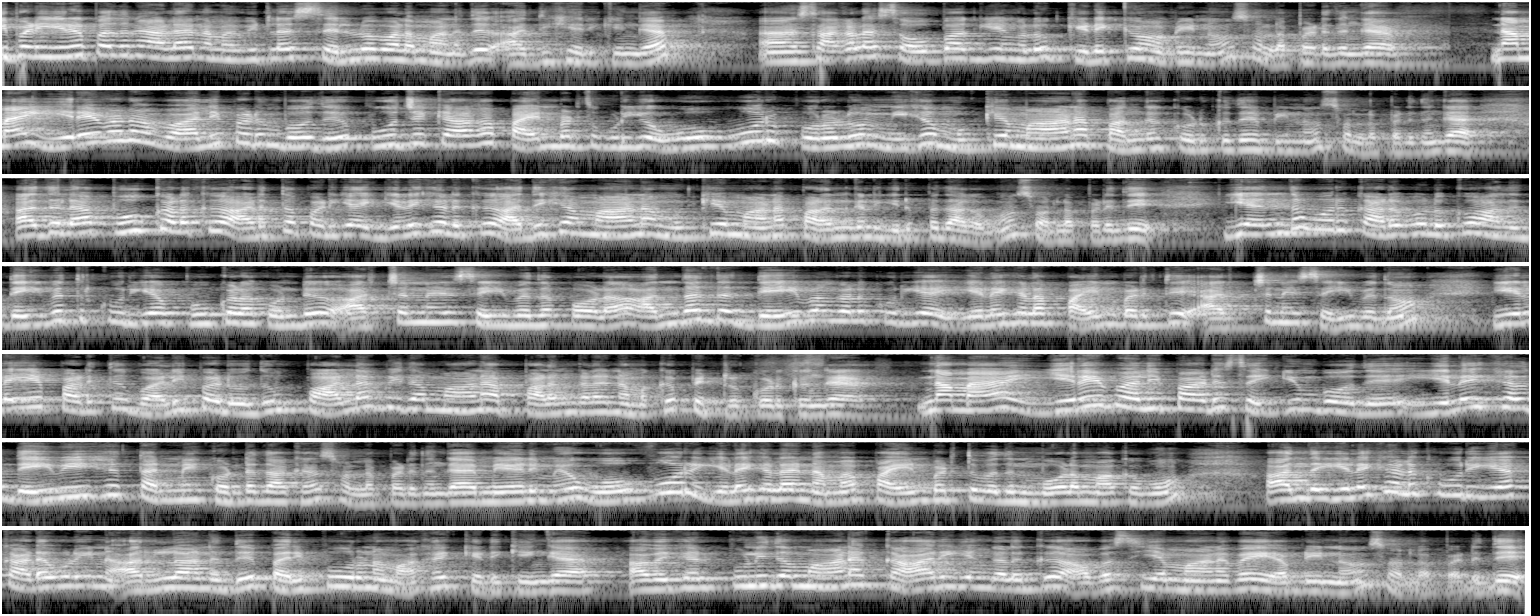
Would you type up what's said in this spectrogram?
இப்படி இருப்பதனால நம்ம வீட்டில் செல்வ வளமானது அதிகரிக்குங்க. சகல சௌபாகியங்களும் கிடைக்கும் அப்படின்னும் சொல்லப்படுதுங்க. நம்ம இறைவனை வழிபடும் போது பூஜைக்காக பயன்படுத்தக்கூடிய ஒவ்வொரு பொருளும் மிக முக்கியமான பங்கை கொடுக்குது அப்படின்னும் சொல்லப்படுதுங்க. அதில் பூக்களுக்கு அடுத்தபடியாக இலைகளுக்கு அதிகமான முக்கியமான பலன்கள் இருப்பதாகவும் சொல்லப்படுது. எந்த ஒரு கடவுளுக்கும் அந்த தெய்வத்திற்குரிய பூக்களை கொண்டு அர்ச்சனை செய்வதை போல அந்தந்த தெய்வங்களுக்குரிய இலைகளை பயன்படுத்தி அர்ச்சனை செய்வதும் இலையை படுத்து வழிபடுவதும் பலவிதமான பலன்களை நமக்கு பெற்றுக் கொடுக்குங்க. நம்ம இறை வழிபாடு செய்யும்போது இலைகள் தெய்வீக தன்மை கொண்டதாக சொல்லப்படுதுங்க. மேலுமே ஒவ்வொரு இலைகளை நம்ம பயன்படுத்துவதன் மூலமாகவும் அந்த இலைகளுக்கு உரிய கடவுளின் அருளானது பரிபூர்ணமாக கிடைக்குங்க. அவைகள் புனிதமான காரியங்களுக்கு அவசியமானவை அப்படின்னும் சொல்லப்படுது.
